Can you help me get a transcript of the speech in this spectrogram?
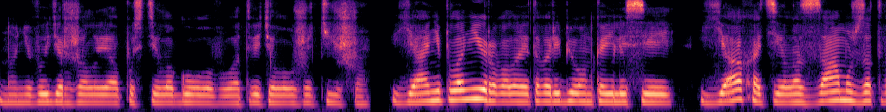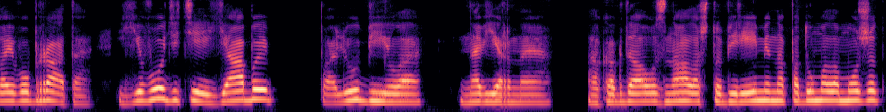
но не выдержала и опустила голову, ответила уже тише. «Я не планировала этого ребенка, Елисей. Я хотела замуж за твоего брата. Его детей я бы полюбила, наверное. А когда узнала, что беременна, подумала, может,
